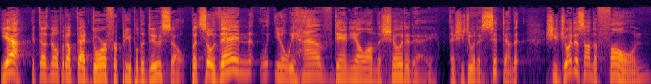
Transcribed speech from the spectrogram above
yeah, it doesn't open up that door for people to do so. But so then, you know, we have Danielle on the show today, and she's doing a sit down. That she joined us on the phone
